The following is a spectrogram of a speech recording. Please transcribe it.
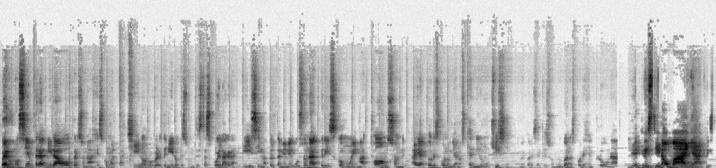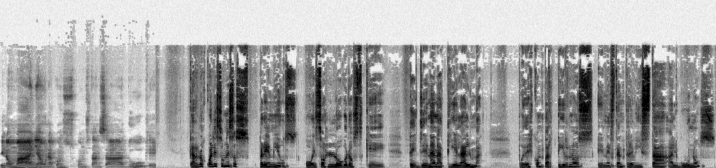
Bueno, uno siempre ha admirado personajes como Al Pacino, Robert De Niro, que son de esta escuela grandísima, pero también me gusta una actriz como Emma Thompson. Hay actores colombianos que admiro muchísimo, me parece que son muy buenos. Por ejemplo, una de Cristina Umaña, Cristina Umaña, una Constanza Duque. Carlos, ¿cuáles son esos premios o esos logros que te llenan a ti el alma? ¿Puedes compartirnos en esta entrevista algunos?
